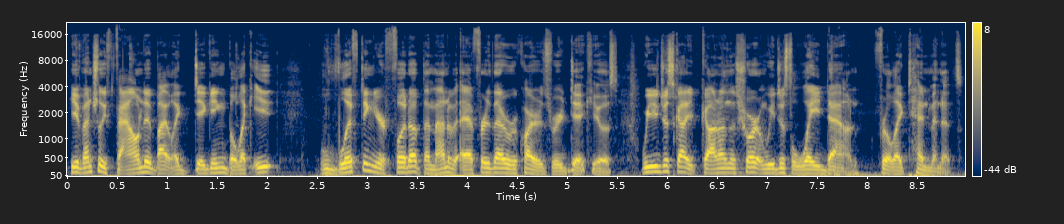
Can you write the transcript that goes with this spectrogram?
He eventually found it by like digging, but like it, lifting your foot up, the amount of effort that it requires is ridiculous. We just got got on the shore and we just laid down for like ten minutes,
